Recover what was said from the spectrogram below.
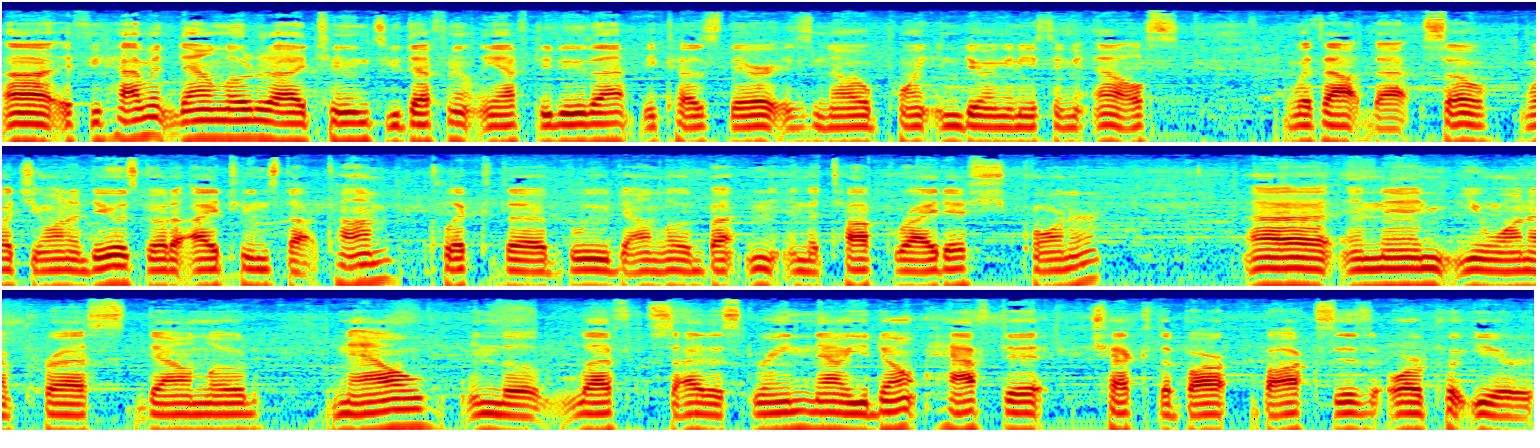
Uh, if you haven't downloaded iTunes, you definitely have to do that because there is no point in doing anything else without that. So what you want to do is go to iTunes.com, click the blue download button in the top rightish corner, uh, and then you want to press download now in the left side of the screen. Now you don't have to check the boxes or put your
